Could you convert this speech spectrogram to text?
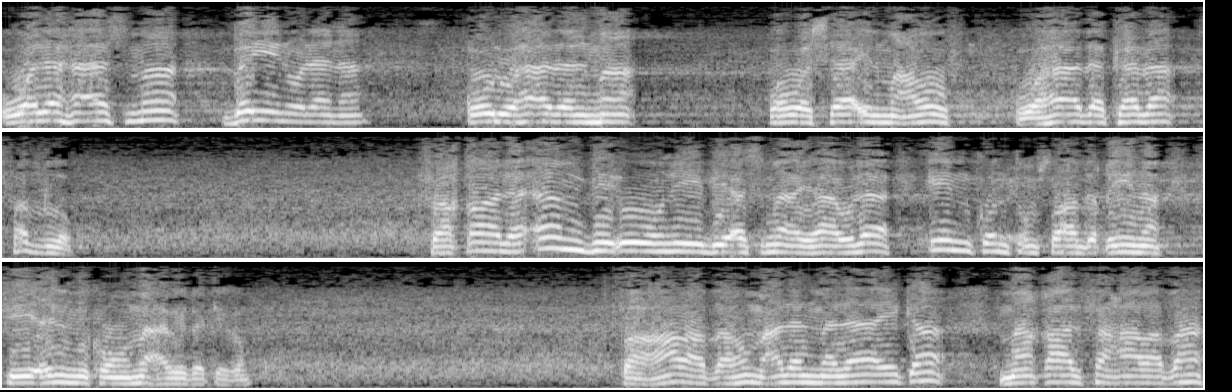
ولها أسماء بينوا لنا. قولوا هذا الماء وهو سائل معروف وهذا كذا فضله. فقال أنبئوني بأسماء هؤلاء إن كنتم صادقين في علمكم ومعرفتكم. فعرضهم على الملائكة ما قال فعرضها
